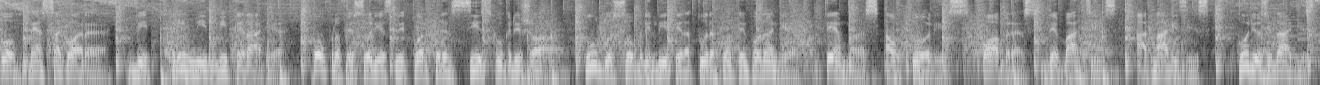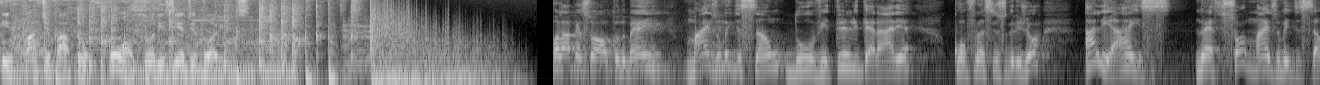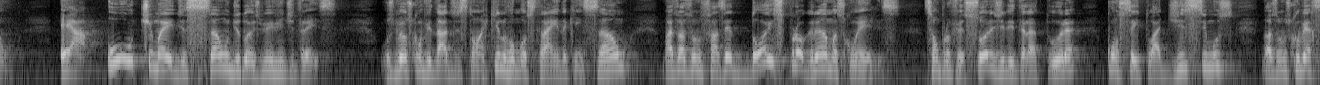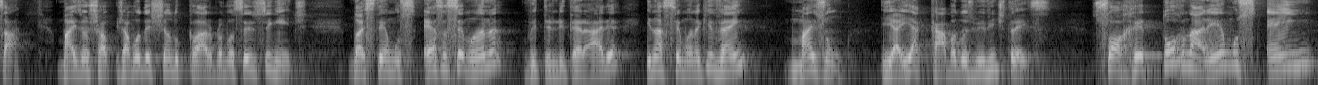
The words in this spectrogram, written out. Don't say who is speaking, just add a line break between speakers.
Começa agora, Vitrine Literária, com o professor e escritor Francisco Grijó. Tudo sobre literatura contemporânea, temas, autores, obras, debates, análises, curiosidades e bate-papo com autores e editores.
Olá pessoal, tudo bem? Mais uma edição do Vitrine Literária com Francisco Grijó. Aliás, não é só mais uma edição, é a última edição de 2023. Os meus convidados estão aqui, não vou mostrar ainda quem são, mas nós vamos fazer dois programas com eles. São professores de literatura, conceituadíssimos, nós vamos conversar. Mas eu já vou deixando claro para vocês o seguinte: nós temos essa semana vitrine literária e na semana que vem mais um. E aí acaba 2023. Só retornaremos em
